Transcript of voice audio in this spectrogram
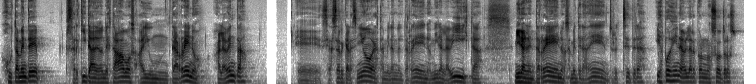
Justamente cerquita de donde estábamos hay un terreno a la venta. Eh, se acerca la señora, está mirando el terreno, miran la vista, miran el terreno, se meten adentro, etc. Y después viene a hablar con nosotros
